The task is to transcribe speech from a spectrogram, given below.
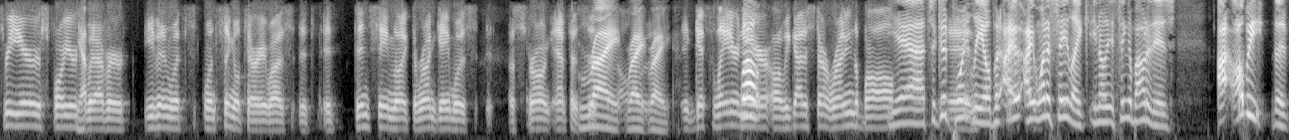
three years, four years, Yep. whatever. Even with when Singletary was, it it didn't seem like the run game was a strong emphasis. Right, right, right. It gets later in Well- the year. Oh, we got to start running the ball. Yeah, it's a good point, And- Leo. But I, I want to say, like, you know, the thing about it is, I, I'll be the,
